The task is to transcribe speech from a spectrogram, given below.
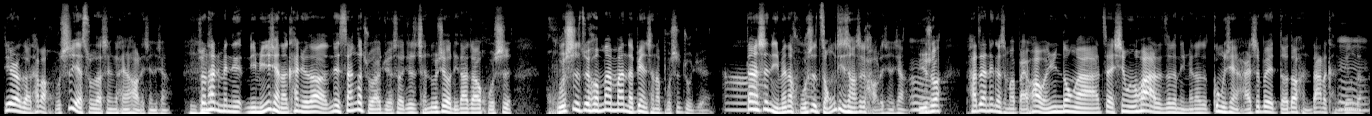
第二个，他把胡适也塑造成一个很好的形象，嗯所以它里面你你明显的感觉到那三个主要角色就是陈独秀、李大钊、胡适，胡适最后慢慢的变成了不是主角，啊但是里面的胡适嗯。总体上是个好的形象，嗯。比如说他在那个什么白话文运动啊，在新文化的这个里面的贡献还是被得到很大的肯定的。嗯。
